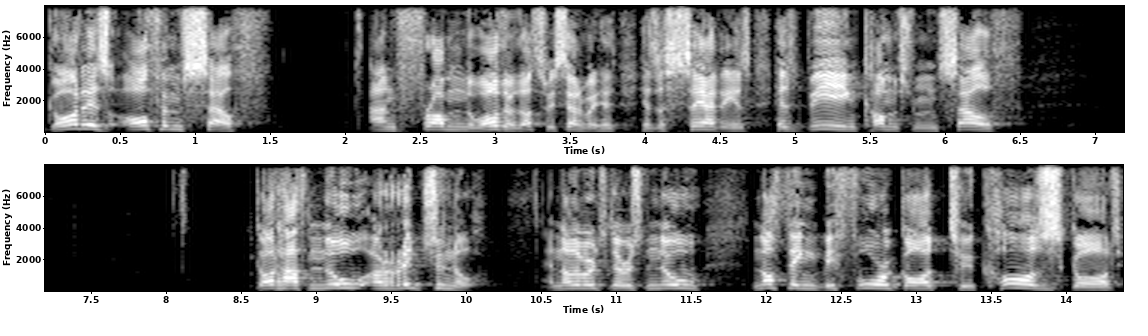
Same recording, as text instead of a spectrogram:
God is of himself and from no other. That's what he said about his, his aseity. His, his being comes from himself. God hath no original. In other words, there is no nothing before God to cause God.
